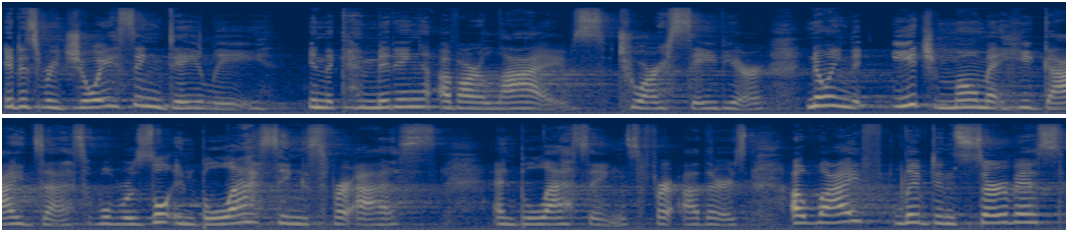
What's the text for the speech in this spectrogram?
It is rejoicing daily in the committing of our lives to our Savior, knowing that each moment He guides us will result in blessings for us and blessings for others. A life lived in service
